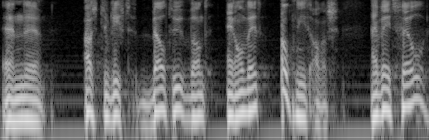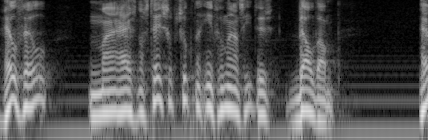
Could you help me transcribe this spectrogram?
En alsjeblieft belt u, want Engel weet ook niet alles. Hij weet veel, heel veel, maar hij is nog steeds op zoek naar informatie. Dus bel dan. Hè?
